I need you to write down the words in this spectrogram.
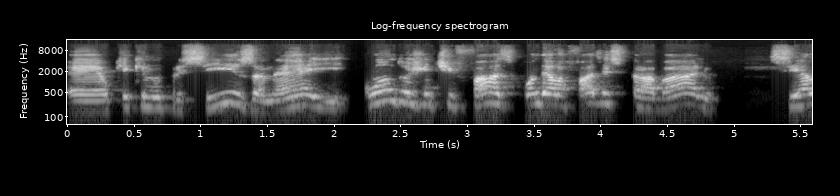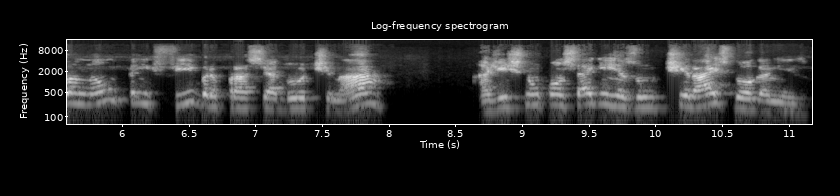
é, o que, que não precisa, né? E quando a gente faz, quando ela faz esse trabalho, se ela não tem fibra para se aglutinar, a gente não consegue, em resumo, tirar isso do organismo.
